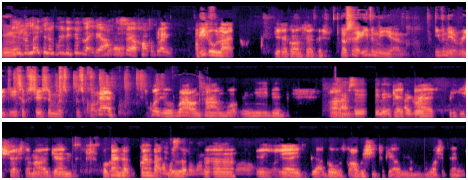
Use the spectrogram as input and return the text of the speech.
Mm. He's been making them really good lately. I have yeah. to say, I can't complain. I feel like, yeah. Go on, sorry, Chris. I was gonna say even the um, even the Origi substitution was was quality. Yeah, quality was right on time. What we needed. Um, Absolutely, again, I agree. I really stretched them out again. But going back, going back Almost to the, one uh, well. yeah, yeah, that goal was. Good. I wish he took it earlier. I, mean, watched it there. It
